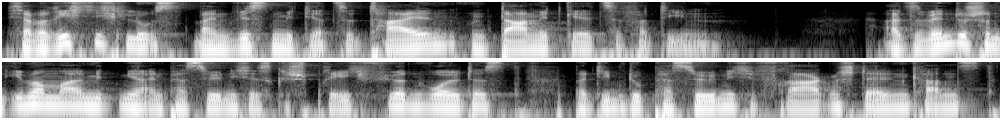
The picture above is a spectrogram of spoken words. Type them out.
Ich habe richtig Lust, mein Wissen mit dir zu teilen und damit Geld zu verdienen. Also wenn du schon immer mal mit mir ein persönliches Gespräch führen wolltest, bei dem du persönliche Fragen stellen kannst,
